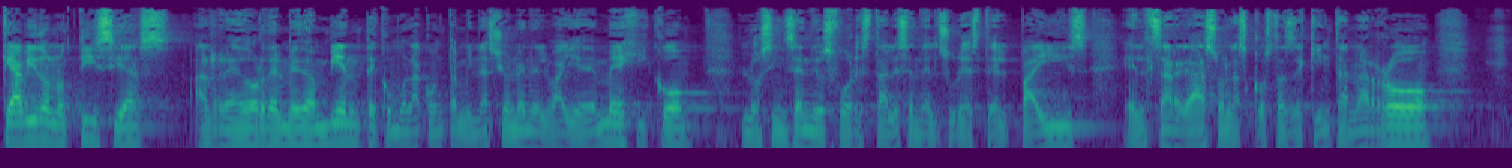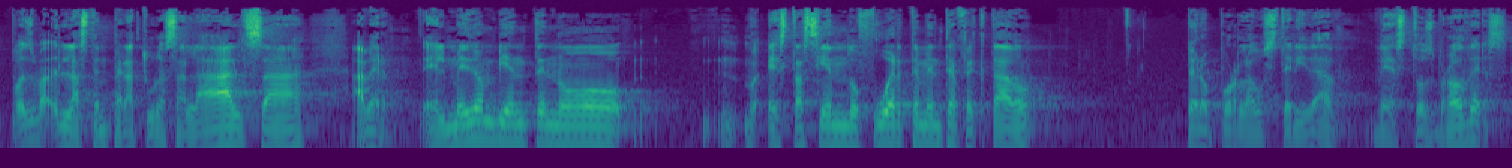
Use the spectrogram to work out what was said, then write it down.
que ha habido noticias alrededor del medio ambiente, como la contaminación en el Valle de México, los incendios forestales en el sureste del país, el sargazo en las costas de Quintana Roo, pues las temperaturas a la alza. A ver, el medio ambiente no está siendo fuertemente afectado, pero por la austeridad de estos brothers,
